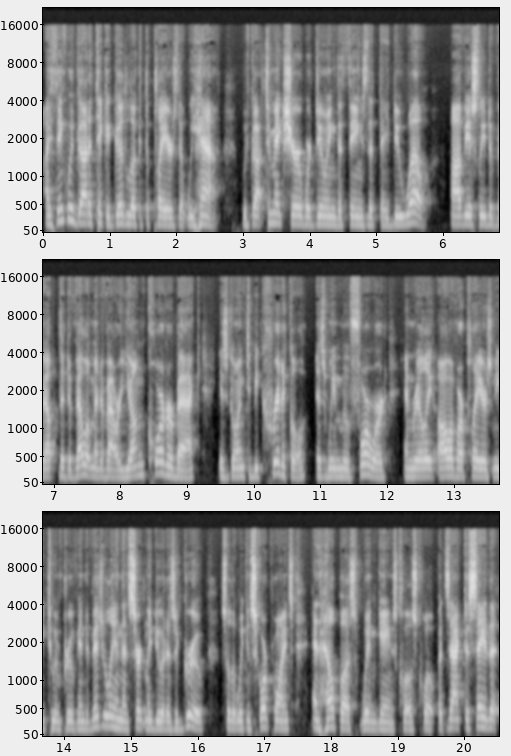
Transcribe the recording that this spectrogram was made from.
I think we've got to take a good look at the players that we have. We've got to make sure we're doing the things that they do well obviously develop the development of our young quarterback is going to be critical as we move forward and really all of our players need to improve individually and then certainly do it as a group so that we can score points and help us win games close quote. But zack to say that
